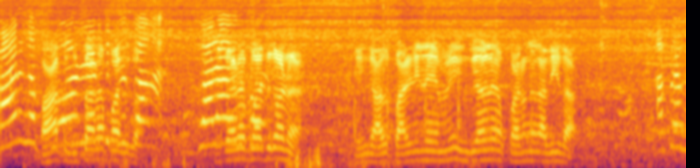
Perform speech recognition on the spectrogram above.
பாருங்க பார்த்து எடுத்துட்டு பார்த்துக்கோ. இருக்கும். பார்த்துக்கோணும் இங்கே அது பழனி நேமே இங்கேயும் குரங்கு அதிகம் தான் அப்புறம்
